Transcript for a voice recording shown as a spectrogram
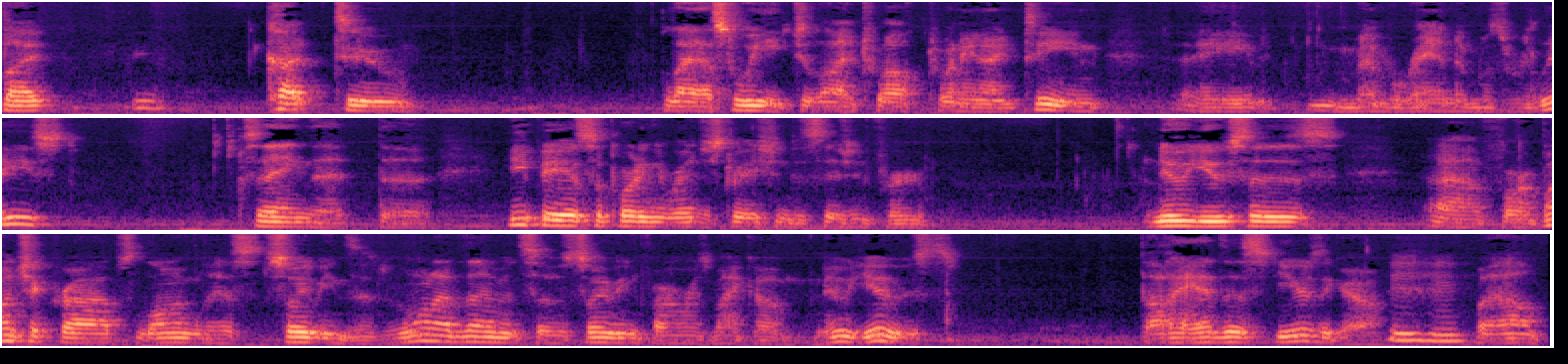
but cut to last week, July twelfth, 2019, a memorandum was released saying that the EPA is supporting the registration decision for new uses uh, for a bunch of crops, long list. Soybeans is one of them, and so soybean farmers might go, new use? Thought I had this years ago. hmm Well,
